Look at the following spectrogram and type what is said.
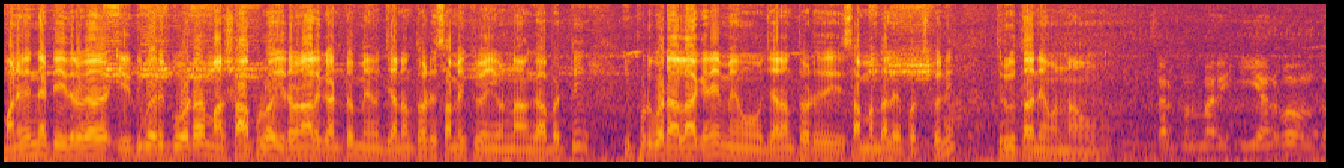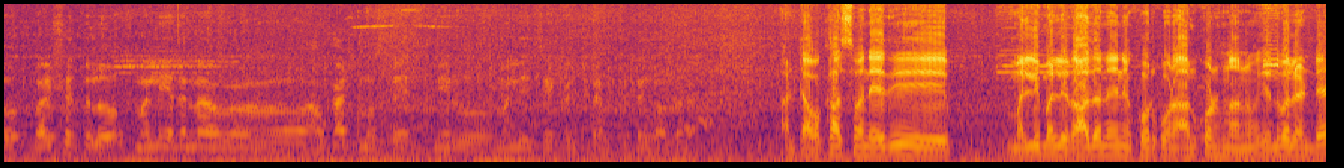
మనం ఏంటంటే ఇది ఇదివరకు కూడా మా షాపులో ఇరవై నాలుగు గంటలు మేము జనంతో సమైక్యమై ఉన్నాం కాబట్టి ఇప్పుడు కూడా అలాగనే మేము జనంతో సంబంధాలు ఏర్పరచుకొని తిరుగుతూనే ఉన్నాము. సార్ మరి ఈ అనుభవంతో భవిష్యత్తులో మళ్ళీ ఏదైనా ఆ, అవకాశం వస్తే మీరు మళ్ళీ స్వీకరించడానికి సిద్ధంగా ఉన్నారా? అంటే అవకాశం అనేది మళ్ళీ మళ్ళీ రాదని నేను కోరుకో అనుకుంటున్నాను. ఎందువల్లంటే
